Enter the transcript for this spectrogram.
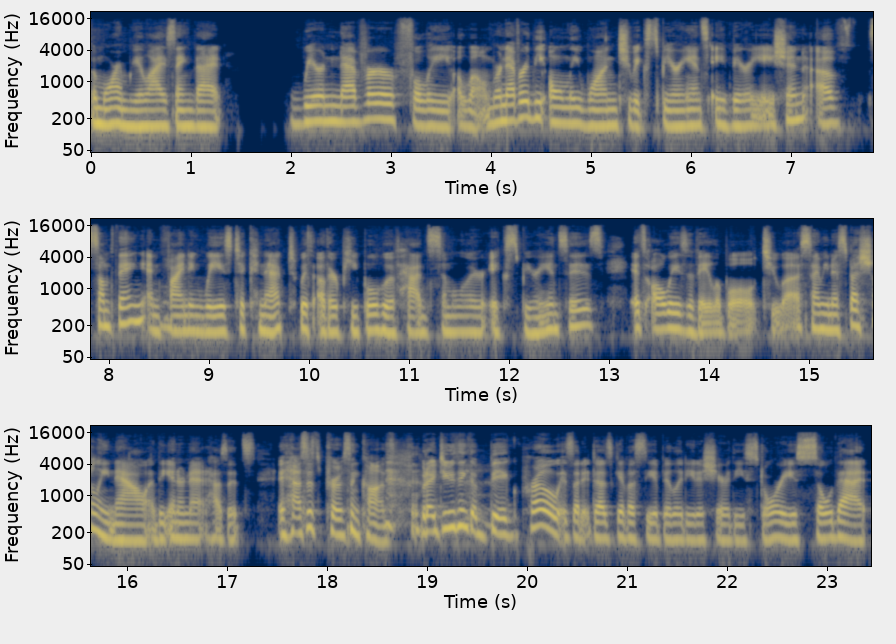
the more I'm realizing that we're never fully alone. We're never the only one to experience a variation of something and mm-hmm. finding ways to connect with other people who have had similar experiences. It's always available to us. I mean, especially now the internet has its, it has its pros and cons, but I do think a big pro is that it does give us the ability to share these stories so that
